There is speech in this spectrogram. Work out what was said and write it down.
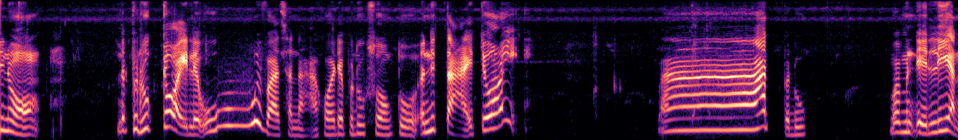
พี่น้อง ได้ปลาดุกจ้อยเลยอู้ยวาสนาคอยได้ปลาดุกสองตัว อันนี้ตายจ้อยปาดปลาดุก ว่ามันเอเลี่ยน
